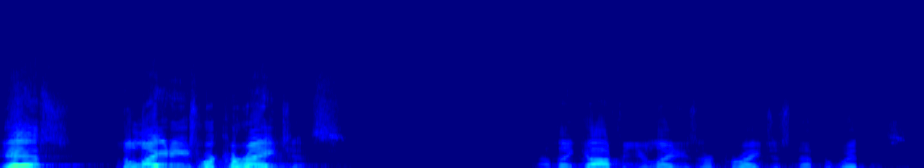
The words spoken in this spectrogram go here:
Yes, the ladies were courageous. And I thank God for you ladies that are courageous enough to witness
